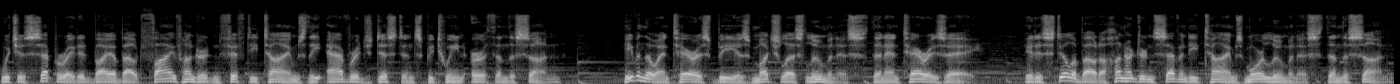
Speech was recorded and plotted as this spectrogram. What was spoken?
which is separated by about 550 times the average distance between Earth and the Sun. Even though Antares B is much less luminous than Antares A, it is still about 170 times more luminous than the Sun.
